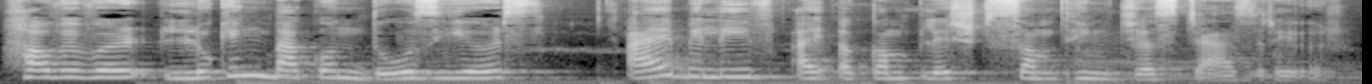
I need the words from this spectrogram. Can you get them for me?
However, looking back on those years, I believe I accomplished something just as rare.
